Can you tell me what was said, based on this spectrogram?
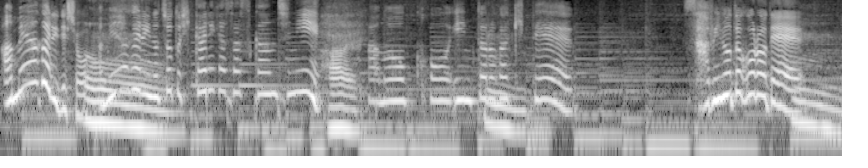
雨上がりでしょ、うん。雨上がりのちょっと光が差す感じにはい、あのこうイントロが来て、サビのところで、うん。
